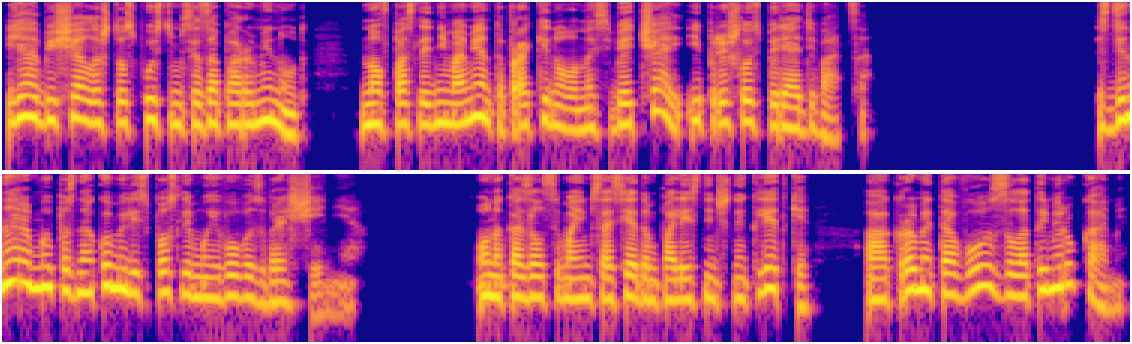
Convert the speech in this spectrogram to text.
Я обещала, что спустимся за пару минут, но в последний момент опрокинула на себя чай и пришлось переодеваться. С Динаром мы познакомились после моего возвращения. Он оказался моим соседом по лестничной клетке, а кроме того, с золотыми руками.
